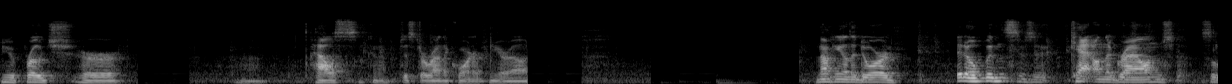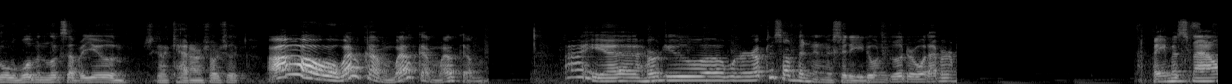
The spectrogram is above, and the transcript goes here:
You approach her uh, house, kind of just around the corner from your own. Knocking on the door, it opens. There's a cat on the ground. This little woman looks up at you, and she's got a cat on her shoulder. She's like, "Oh, welcome, welcome, welcome. I uh, heard you uh, were up to something in the city, doing good or whatever. Famous now."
